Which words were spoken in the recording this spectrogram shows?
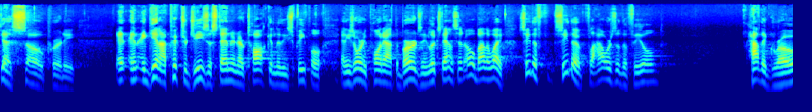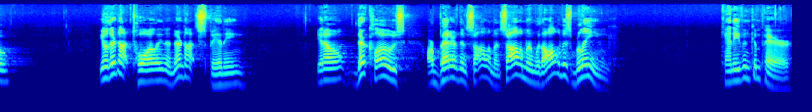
Just so pretty. And, and, again, I picture Jesus standing there talking to these people, and he's already pointed out the birds, and he looks down and said, Oh, by the way, see the, see the flowers of the field? How they grow? You know, they're not toiling and they're not spinning. You know, their clothes are better than Solomon. Solomon, with all of his bling, can't even compare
